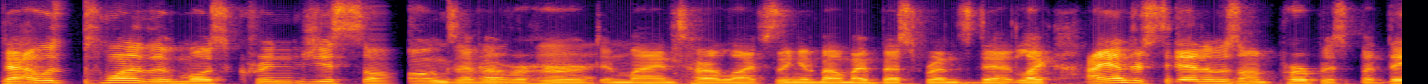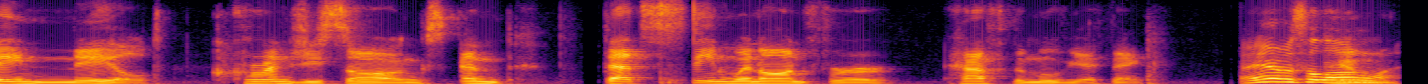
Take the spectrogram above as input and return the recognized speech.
That Yeah. was one of the most cringiest songs I've Oh, ever heard in my entire life, singing about my best friend's dead. Like I understand it was on purpose, but they nailed cringy songs, and that scene went on for half the movie, I think. It was a long one.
